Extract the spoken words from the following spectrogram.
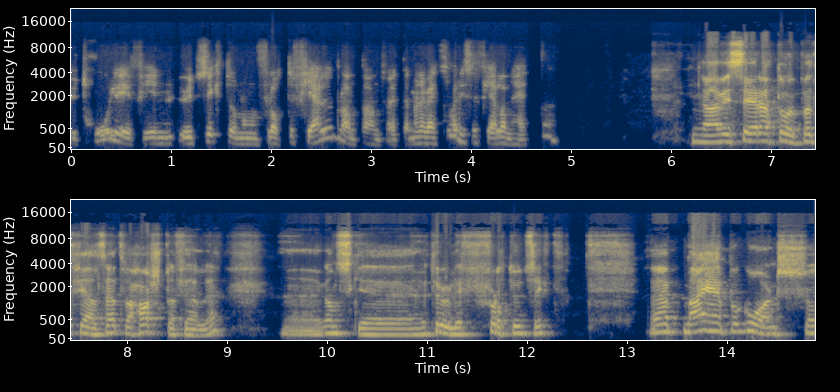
utrolig fin utsikt og noen flotte fjell, annet. Men jeg vet ikke hva disse fjellene heter. Nei, Vi ser rett over på et fjell som heter Harstadfjellet. Ganske utrolig flott utsikt. Eh, nei, her på gården så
